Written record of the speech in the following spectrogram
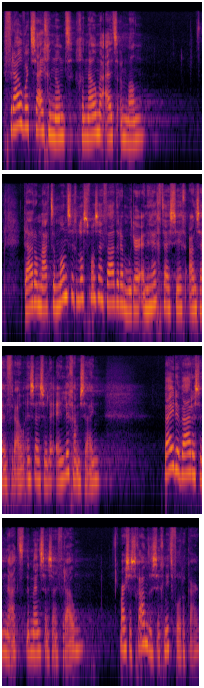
Vrouw wordt zij genoemd, genomen uit een man. Daarom maakt de man zich los van zijn vader en moeder en hecht hij zich aan zijn vrouw en zij zullen één lichaam zijn. Beiden waren ze naakt, de mens en zijn vrouw, maar ze schaamden zich niet voor elkaar.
